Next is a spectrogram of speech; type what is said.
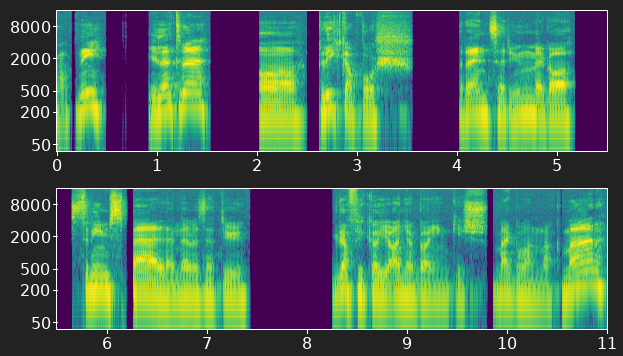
kapni, illetve a ClickUpos rendszerünk, meg a Stream Spell nevezetű grafikai anyagaink is megvannak már.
